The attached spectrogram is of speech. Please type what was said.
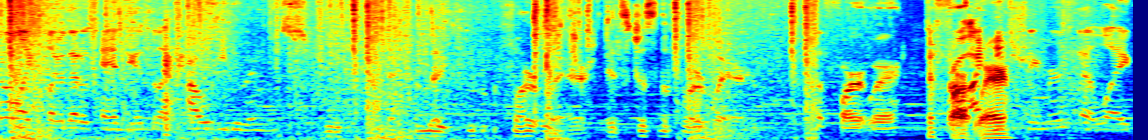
gonna like play without his hands. He's gonna be like, how is he doing this? the fartware. It's just the fartware. The fartware. Bro, I fartware. hate streamers that like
